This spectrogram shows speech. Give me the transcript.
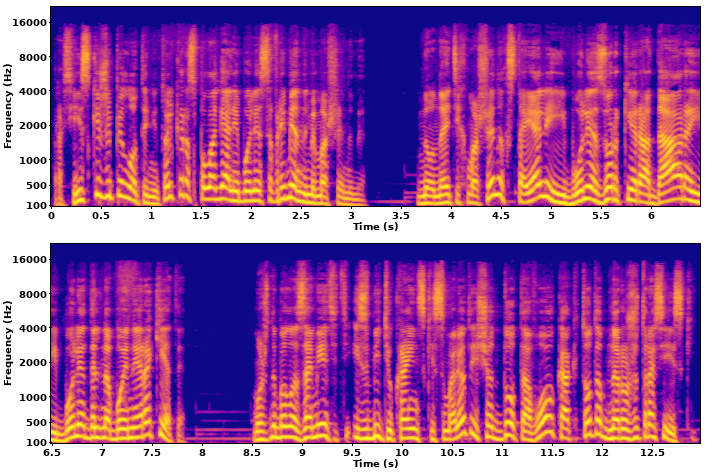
Российские же пилоты не только располагали более современными машинами, но на этих машинах стояли и более зоркие радары, и более дальнобойные ракеты – можно было заметить и сбить украинский самолет еще до того, как тот обнаружит российский.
